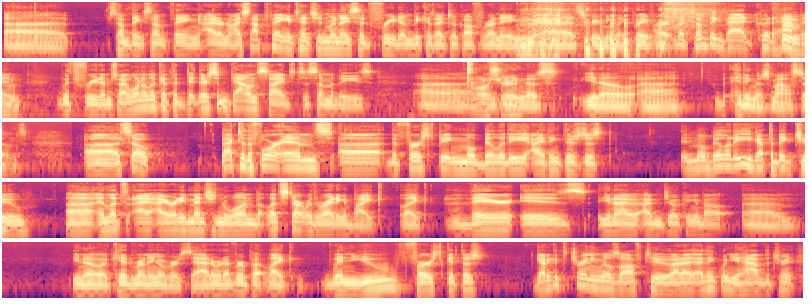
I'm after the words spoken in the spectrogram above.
uh something something. I don't know. I stopped paying attention when they said freedom because i took off running uh, screaming like braveheart. But something bad could happen with freedom. So i want to look at the there's some downsides to some of these uh Oh, sure. getting those you know uh hitting those milestones. Uh so back to the four m's uh the first being mobility. I think there's just in mobility, you got the big two. Uh, and let's, I, I already mentioned one, but let's start with riding a bike. Like, there is, you know, I, I'm joking about, um, you know, a kid running over his dad or whatever, but like when you first get those, got to get the training wheels off too. I, I think when you have the tra-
